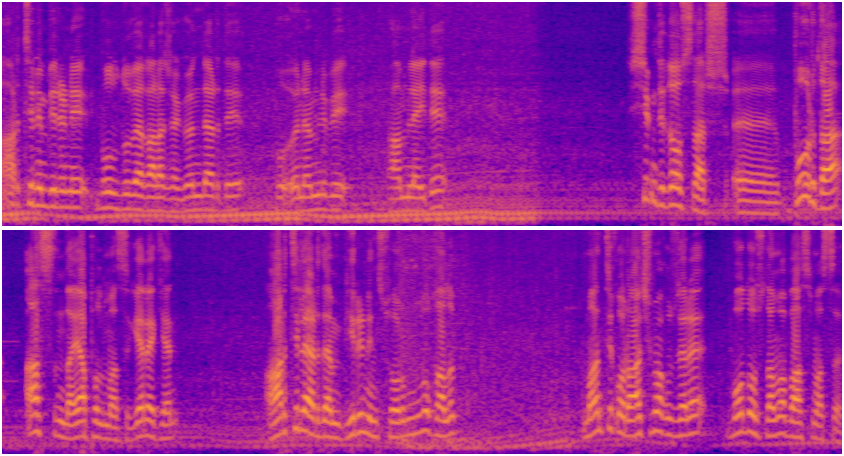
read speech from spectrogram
Artin'in birini buldu ve garaja gönderdi. Bu önemli bir hamleydi. Şimdi dostlar, e, burada aslında yapılması gereken artilerden birinin sorumluluk alıp Manticore'u açmak üzere bodoslama basması.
